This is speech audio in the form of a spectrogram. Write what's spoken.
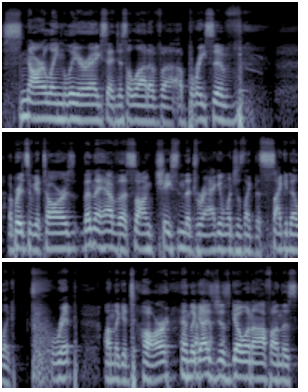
snarling lyrics, and just a lot of uh, abrasive. abrasive guitars. Then they have the song "Chasing the Dragon," which is like the psychedelic trip on the guitar, and the guy's just going off on this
